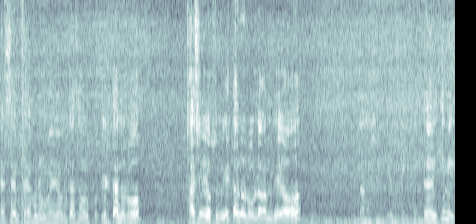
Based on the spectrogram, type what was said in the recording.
SM7은 왜 여기다 세워놓고 1단으로 자신이 없으면 1단으로 올라가면 돼요 일단은 힘이 매우 세기 때문에. 네, 힘이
